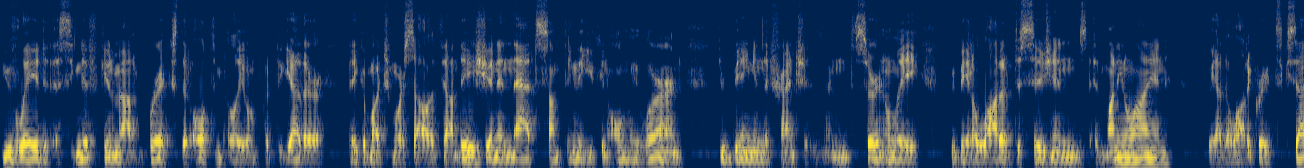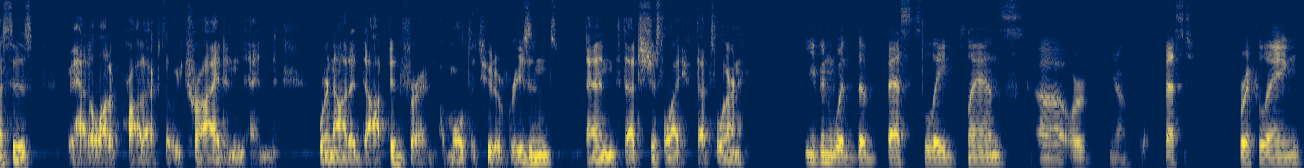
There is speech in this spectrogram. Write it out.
you've laid a significant amount of bricks that ultimately, when put together, make a much more solid foundation. And that's something that you can only learn through being in the trenches. And certainly, we made a lot of decisions at MoneyLion. We had a lot of great successes. We had a lot of products that we tried and, and were not adopted for a multitude of reasons. And that's just life. That's learning. Even with the best laid plans uh, or you know best bricklaying,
